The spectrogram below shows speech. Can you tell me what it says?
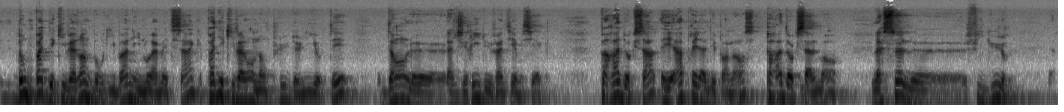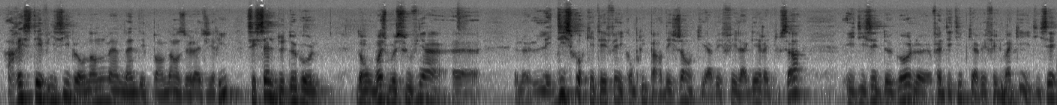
Donc pas d'équivalent de Bourguiba ni de Mohamed V, pas d'équivalent non plus de l'IOT dans l'Algérie du XXe siècle. Paradoxal, et après l'indépendance, paradoxalement, la seule euh, figure à rester visible au lendemain de l'indépendance de l'Algérie, c'est celle de De Gaulle. Donc moi je me souviens euh, les discours qui étaient faits, y compris par des gens qui avaient fait la guerre et tout ça, il disait De Gaulle, euh, enfin des types qui avaient fait le maquis, il disait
